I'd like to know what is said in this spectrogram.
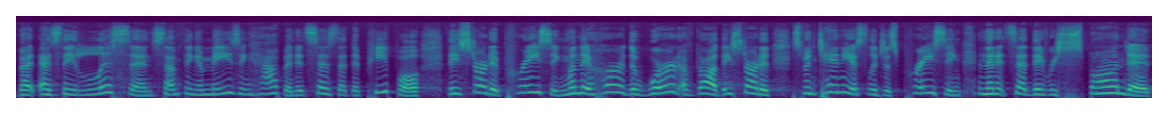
but as they listened, something amazing happened. It says that the people, they started praising. When they heard the word of God, they started spontaneously just praising. And then it said they responded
